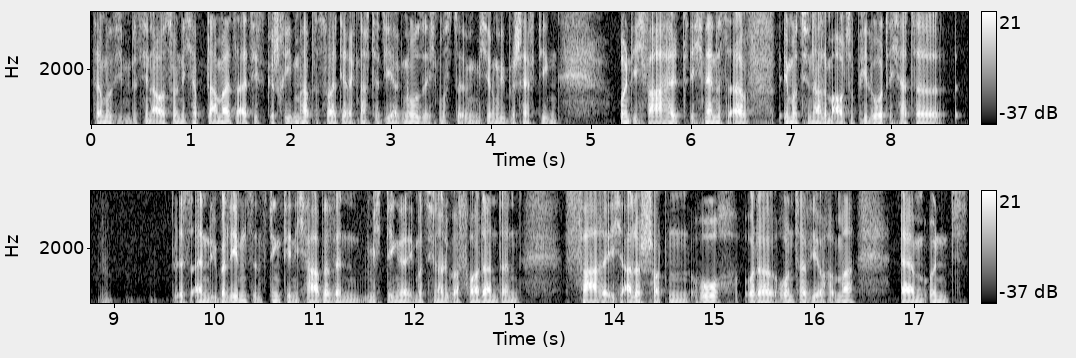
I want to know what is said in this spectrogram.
da muss ich ein bisschen ausholen. Ich habe damals, als ich es geschrieben habe, das war direkt nach der Diagnose, ich musste mich irgendwie beschäftigen. Und ich war halt, ich nenne es auf emotionalem Autopilot. Ich hatte, ist ein Überlebensinstinkt, den ich habe, wenn mich Dinge emotional überfordern, dann fahre ich alle Schotten hoch oder runter, wie auch immer. Ähm, und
